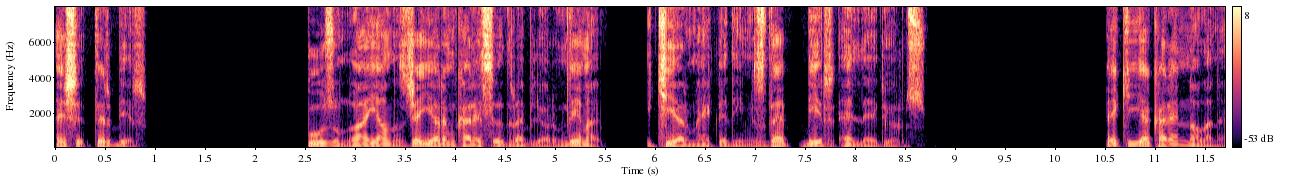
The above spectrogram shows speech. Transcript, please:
eşittir 1. Bu uzunluğa yalnızca yarım kare sığdırabiliyorum, değil mi? İki yarımı eklediğimizde 1 elde ediyoruz. Peki ya karenin alanı?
